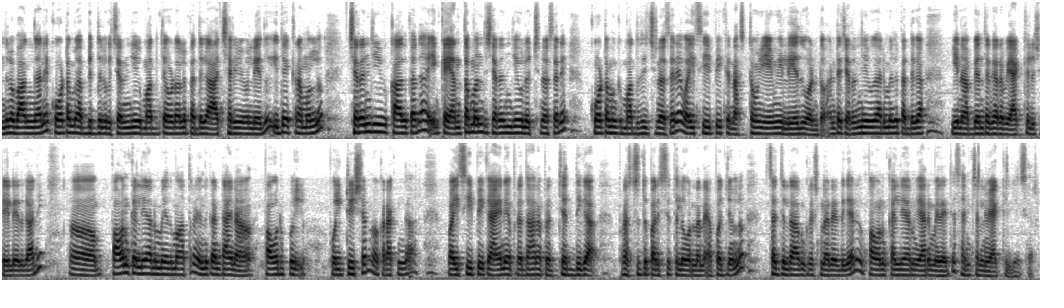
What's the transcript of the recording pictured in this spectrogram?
ఇందులో భాగంగానే కూటమి అభ్యర్థులకు చిరంజీవి మద్దతు ఇవ్వడంలో పెద్దగా ఆశ్చర్యం లేదు. ఇదే క్రమంలో చిరంజీవి కాదు కదా ఇంకా ఎంతమంది చిరంజీవులు వచ్చినా సరే కూటమికి మద్దతు ఇచ్చినా సరే వైసీపీకి నష్టం ఏమీ లేదు అంటూ అంటే చిరంజీవి గారి మీద పెద్దగా ఈయన అభ్యంతర వ్యాఖ్యలు చేయలేదు. కానీ పవన్ కళ్యాణ్ మీద మాత్రం ఎందుకంటే ఆయన పవర్ఫుల్ పొలిటీషియన్ ఒక రకంగా వైసీపీకి ఆయనే ప్రధాన ప్రత్యర్థిగా ప్రస్తుత పరిస్థితుల్లో ఉన్న నేపథ్యంలో సజ్జల రామకృష్ణారెడ్డి గారు పవన్ కళ్యాణ్ గారి మీద అయితే సంచలన వ్యాఖ్యలు చేశారు.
